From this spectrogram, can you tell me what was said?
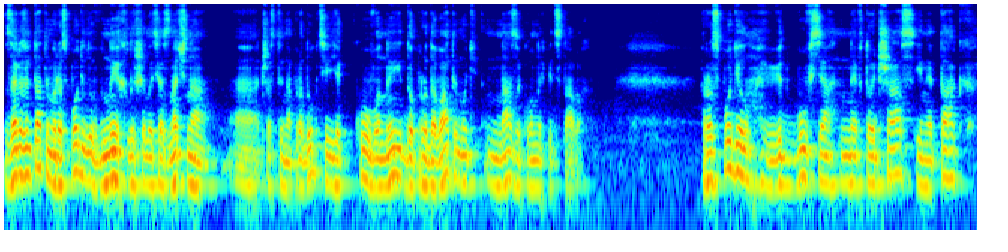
За результатами розподілу в них лишилася значна е, частина продукції, яку вони допродаватимуть на законних підставах. Розподіл відбувся не в той час і не так,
